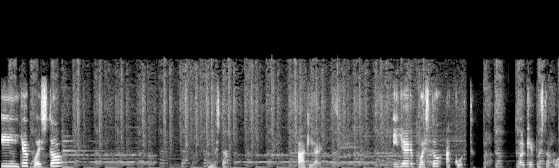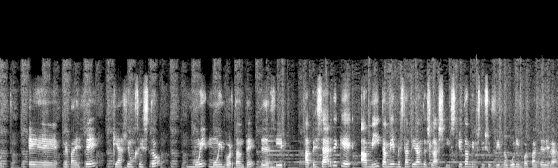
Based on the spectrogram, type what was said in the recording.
Y yo he puesto... ¿Dónde está? Ah, aquí, vale. Y yo he puesto a Kurt. ¿Por qué he puesto a Kurt? Eh, me parece que hace un gesto muy, muy importante de decir, a pesar de que a mí también me están tirando slashes, yo también estoy sufriendo bullying por parte de la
